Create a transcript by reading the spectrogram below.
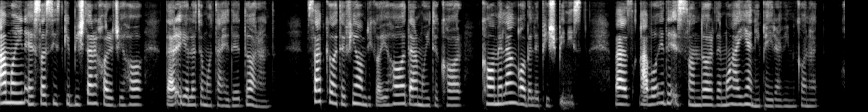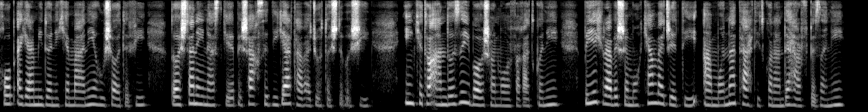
اما این احساسی است که بیشتر خارجی ها در ایالات متحده دارند. سبک عاطفی آمریکایی ها در محیط کار کاملا قابل پیش بینی است و از قواعد استاندارد معینی پیروی می کند. خب اگر میدانی که معنی هوش عاطفی داشتن این است که به شخص دیگر توجه داشته باشی این که تا اندازه‌ای باشان موافقت کنی به یک روش محکم و جدی اما نه تهدید کننده حرف بزنی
